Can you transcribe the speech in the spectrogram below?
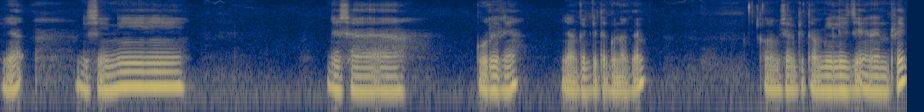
Ya, di sini jasa kurir ya yang akan kita gunakan kalau misal kita milih JNN Rig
